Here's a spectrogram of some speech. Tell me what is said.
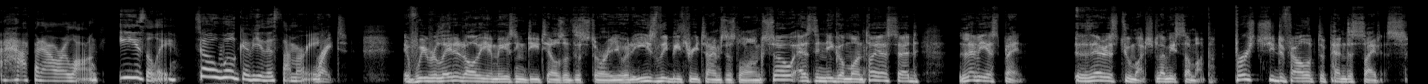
a half an hour long, easily. So we'll give you the summary. Right. If we related all the amazing details of the story, it would easily be three times as long. So, as Inigo Montoya said, let me explain. There is too much. Let me sum up. First, she developed appendicitis.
